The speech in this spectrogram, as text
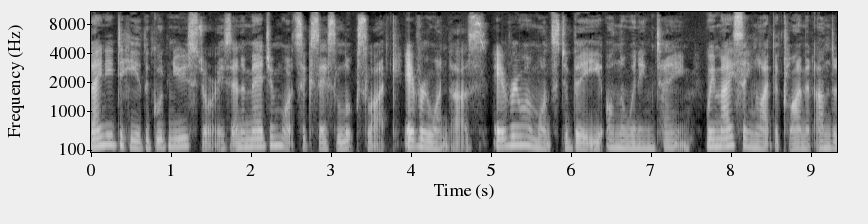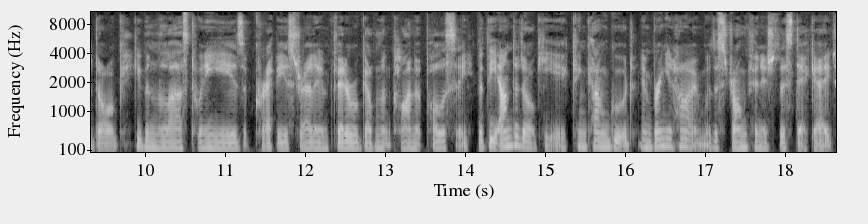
They need to hear the good news stories and imagine what success looks like. Everyone does. Everyone wants to be on the winning team. We may seem like the climate underdog, given the last 20 years of crappy Australian federal government climate policy, but the underdog here can come good and bring it home with a strong finish this decade,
